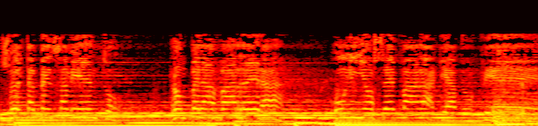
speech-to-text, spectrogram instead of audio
Suelta el pensamiento, rompe las barreras, un niño se para aquí a tus pies.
